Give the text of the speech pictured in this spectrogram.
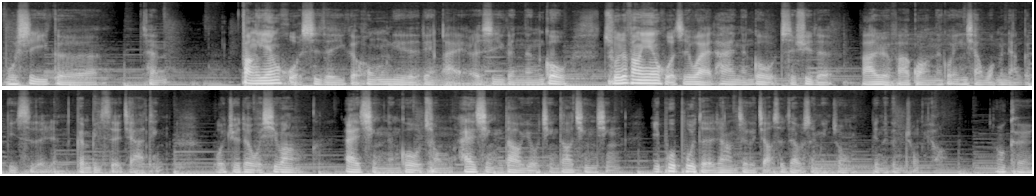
不是一个很放烟火式的一个轰轰烈烈的恋爱，而是一个能够除了放烟火之外，它还能够持续的发热发光，能够影响我们两个彼此的人跟彼此的家庭。我觉得，我希望。爱情能够从爱情到友情到亲情，一步步的让这个角色在我生命中变得更重要。OK，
